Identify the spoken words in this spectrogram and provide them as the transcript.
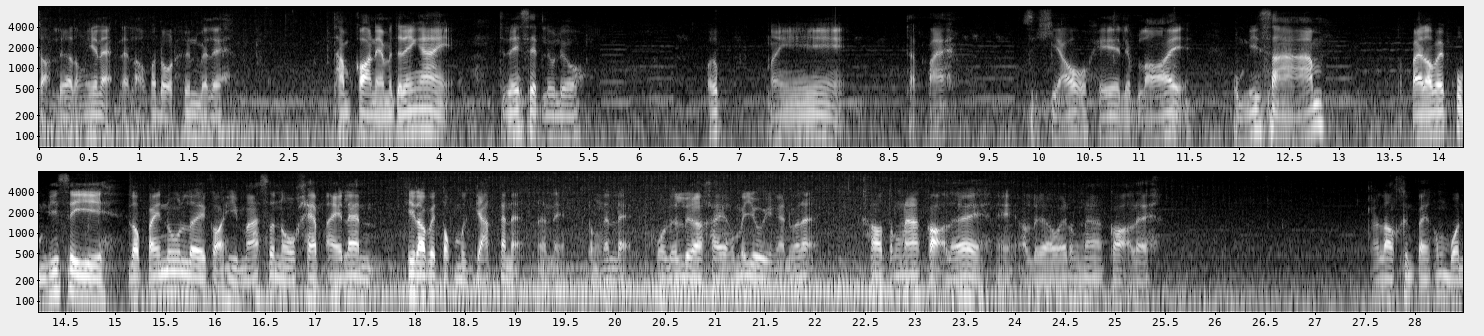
จอดเรือตรงนี้แหละ แต่เราก็โดดขึ้นไปเลยทำก่อนเนี่ยมันจะได้ง่าย จะได้เสร็จเร็วๆ นี่จัดไป สีเขียว โอเคเรียบร้อย ปุ่มที่ 3 ต่อไปเราไปปุ่มที่ 4 เราไปนู่นเลยเกาะหิมะสโนว์แคปไอแลนด์ที่เราไปตกหมึกยักษ์กันน่ะนั่นแหละตรงนั้นแหละโหเรือเรือใครเขาไม่อยู่อย่างนั้นวะนะเข้าตรงหน้าเกาะเลยนี่เอาเรือไว้ตรงหน้าเกาะเลยแล้วเราขึ้นไปข้างบน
